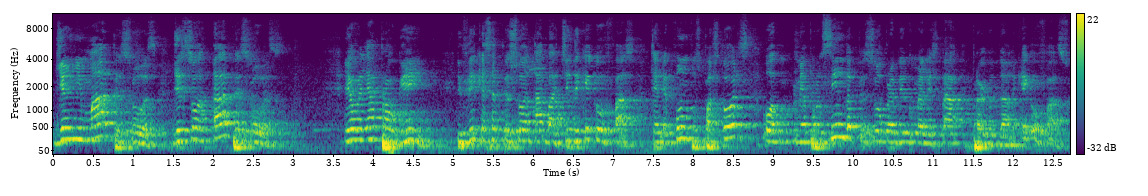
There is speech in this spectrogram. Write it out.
de animar pessoas, de exortar pessoas. Eu olhar para alguém e ver que essa pessoa está abatida, o que, que eu faço? Telefono para os pastores ou me aproximo da pessoa para ver como ela está para ajudá-la? O que, que eu faço?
